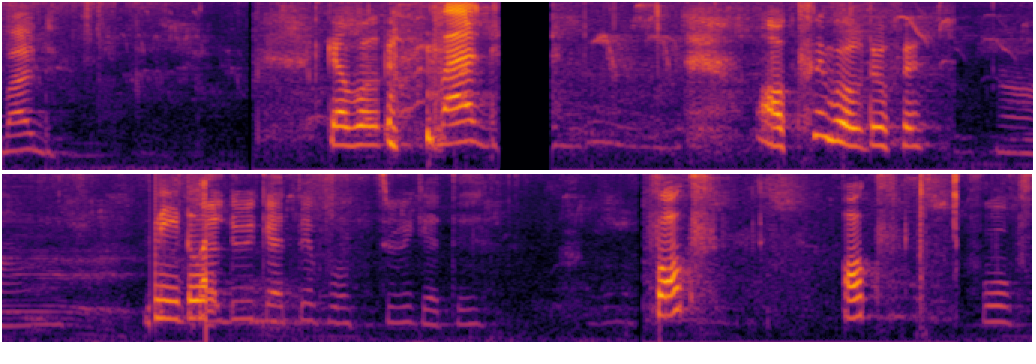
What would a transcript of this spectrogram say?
bird. क्या बोलते हैं ऑक्सी बोलते उसे। हाँ। नहीं तो भी कहते हैं फोक्स भी कहते हैं। फॉक्स? ऑक्स? फोक्स।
